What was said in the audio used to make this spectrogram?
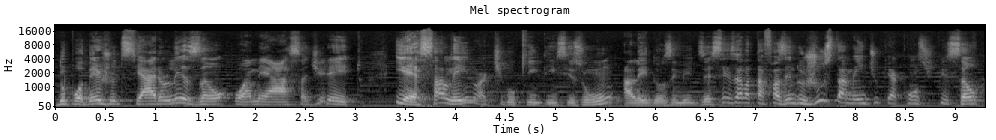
do Poder Judiciário lesão ou ameaça a direito. E essa lei, no artigo 5 inciso 1, a Lei 12.016, ela está fazendo justamente o que a Constituição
